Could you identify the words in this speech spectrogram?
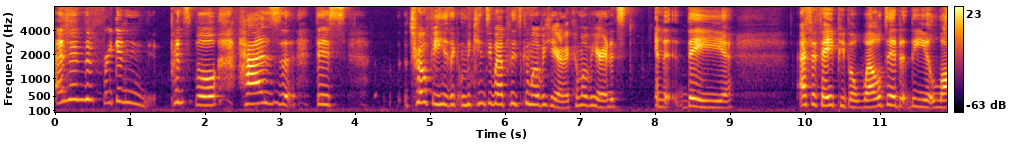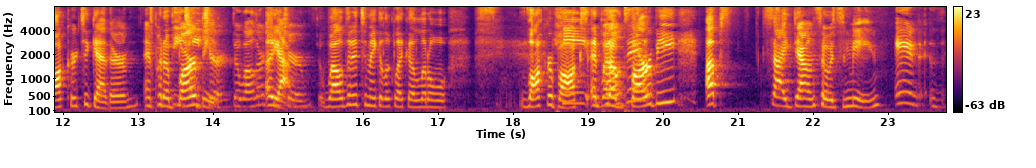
And then the freaking principal has this trophy. He's like, Mackenzie Webb, please come over here. And I come over here, and it's and the FFA people welded the locker together and put a The Barbie. teacher, the welder Oh yeah, teacher. welded it to make it look like a little locker box He and put a Barbie Barbie upside down so it's me And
